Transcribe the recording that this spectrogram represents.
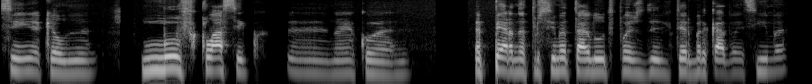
Sim, aquele move clássico uh, é? com a, a, perna por cima de Tailu depois de lhe ter marcado em cima.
